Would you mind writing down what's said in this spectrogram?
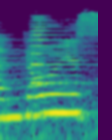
I know you're.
